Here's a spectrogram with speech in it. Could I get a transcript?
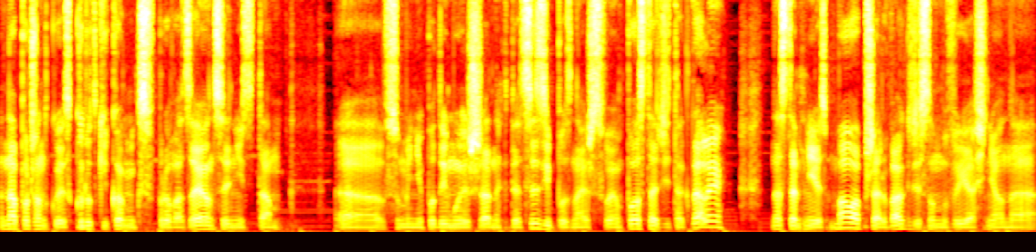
Na początku jest krótki komiks wprowadzający, nic tam e, w sumie nie podejmujesz żadnych decyzji, poznajesz swoją postać i tak dalej. Następnie jest mała przerwa, gdzie są wyjaśnione e,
